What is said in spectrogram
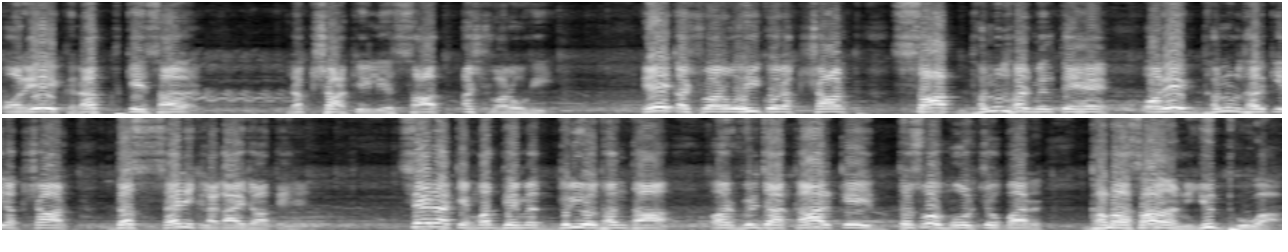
और एक रथ के साथ रक्षा के लिए सात अश्वरोही। एक अश्वरोही को रक्षार्थ सात धनुर्धर मिलते हैं और एक धनुर्धर की रक्षार्थ दस सैनिक लगाए जाते हैं। सेना के मध्य में दुर्योधन था और विरजाकार के दसों मोर्चों पर घमासान युद्ध हुआ।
